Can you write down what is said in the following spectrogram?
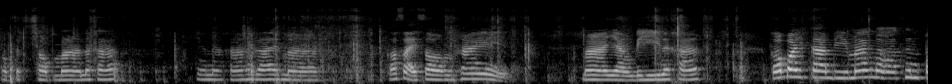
ออกจากช็อปมานะคะเนี่ยนะคะได้มา ก็ใส่ซองให้ มาอย่างดีนะคะ ก็บริการดีมากนะคะ ขึ้นไป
